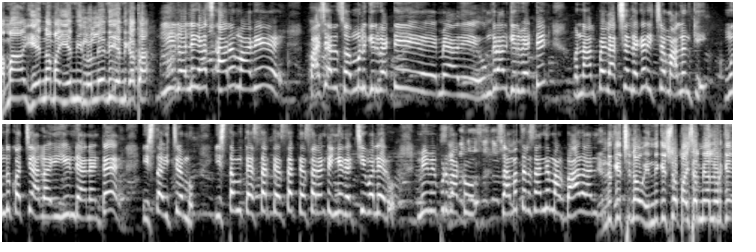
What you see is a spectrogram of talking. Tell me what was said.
అమ్మా ఏందమ్మా ఏంది లొల్లేంది? ఏంది కథ? ఈ లొల్లిగా సారు మావి పైసలు సొమ్ములు గిరిపెట్టి అది ఉంగరాలు గిరిపెట్టి నలభై లక్షల దగ్గర ఇచ్చాము అల్లునికి. ముందుకు వచ్చి అలా ఇయ్యండి అని అంటే ఇస్తాం ఇచ్చినాము. ఇస్తాం తెస్తారు తెస్తారు తెస్తారంటే ఇంకే తెచ్చి ఇవ్వలేరు. మేము ఇప్పుడు మాకు సంవత్సరం సంది మాకు బాధ ఎందుకు ఇచ్చినావు? ఎందుకు ఇచ్చినావు పైసలు మీ అల్లుడికి?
